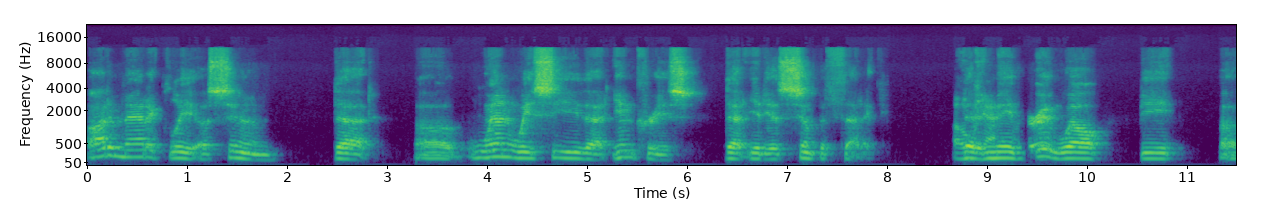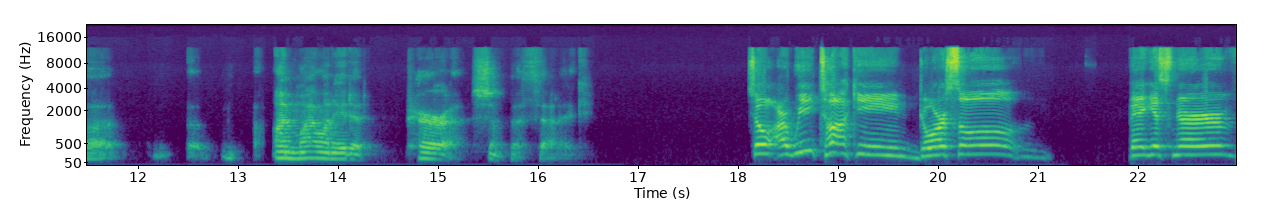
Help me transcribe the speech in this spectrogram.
automatically assume that uh, when we see that increase, that it is sympathetic. Okay. That it may very well be uh, unmyelinated parasympathetic. So are we talking dorsal vagus nerve?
